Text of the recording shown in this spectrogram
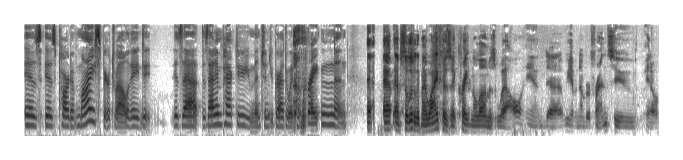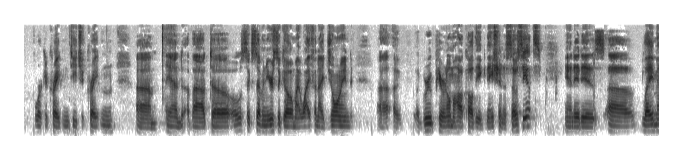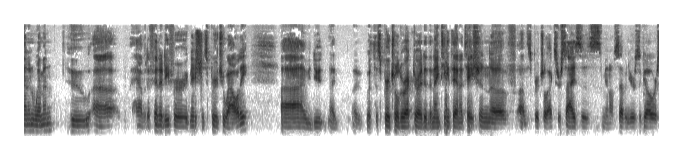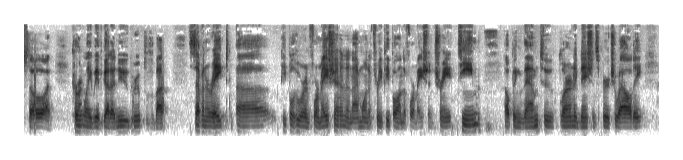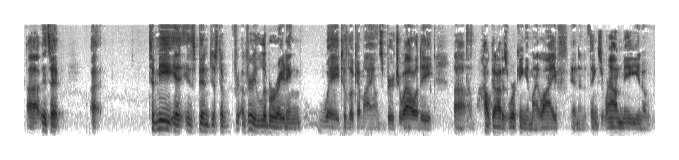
is is part of my spirituality. Do, is that does that impact you? You mentioned you graduated from Creighton and a- absolutely. My wife is a Creighton alum as well, and uh, we have a number of friends who, you know, work at Creighton, teach at Creighton. Um, and about uh, oh six seven years ago, my wife and I joined uh, a, a, group here in Omaha called the Ignatian Associates, and it is uh, laymen and women who uh, have an affinity for Ignatian spirituality. Uh, we do. I, with the spiritual director, I did the 19th annotation of, of spiritual exercises, you know, seven years ago or so. I'm, currently, we've got a new group of about seven or eight uh, people who are in formation, and I'm one of three people on the formation tra- team, helping them to learn Ignatian spirituality. Uh, it's a, uh, to me, it has been just a, a very liberating way to look at my own spirituality uh, how God is working in my life and in the things around me. You know,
